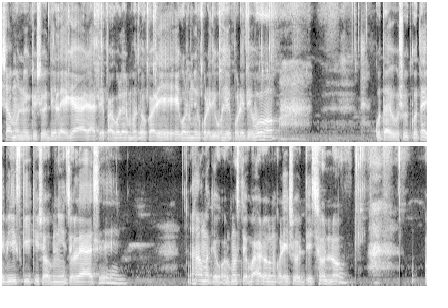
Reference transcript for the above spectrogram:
সামান্য একটু সর্দি লাগে, আর রাতে পাগলের মতো করে এ গরম জল করে দেবো, হে করে দেবো। কোথায় ওষুধ, কোথায় বিষ কী কী সব নিয়ে চলে আসে। আমাকে ঘর বারণ করে সর্দির জন্য। ও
